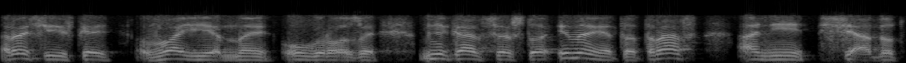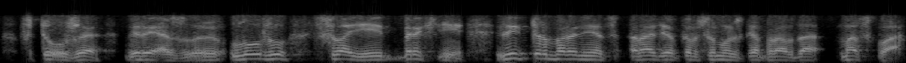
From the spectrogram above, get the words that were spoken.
российской военной угрозы. Мне кажется, что и на этот раз они сядут в ту же грязную лужу своей брехни. Виктор Баранец, Радио «Комсомольская правда», Москва.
